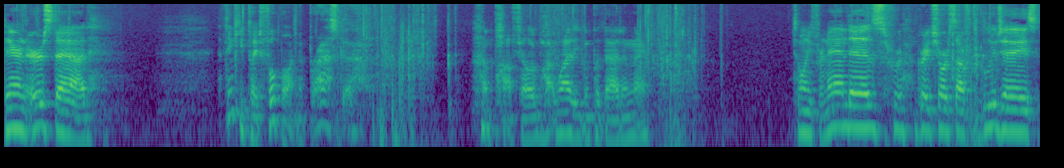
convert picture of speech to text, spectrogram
Darren Erstad. I think he played football at Nebraska. Pop fellow, why, why did they even put that in there? Tony Fernandez, great shortstop for the Blue Jays.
